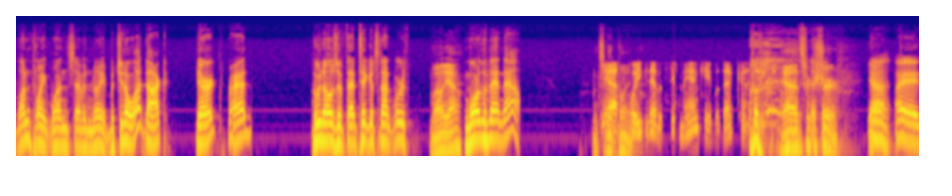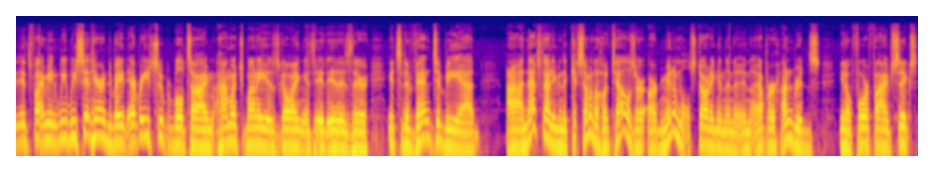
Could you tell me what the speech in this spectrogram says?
1.17 million. But you know what, Doc? Derek, Brad? Who knows if that ticket's not worth Well, yeah, more than that now? that's a yeah. good point. Boy, you could have a six man cave with that kind of. Yeah, that's for sure. Yeah, I, it's fine. I mean, we, we sit here and debate every Super Bowl time how much money is going. It, it is there. It's an event to be at, uh, and that's not even the case. Some of the hotels are, are minimal, starting in the in the upper hundreds. You know, four, five, six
